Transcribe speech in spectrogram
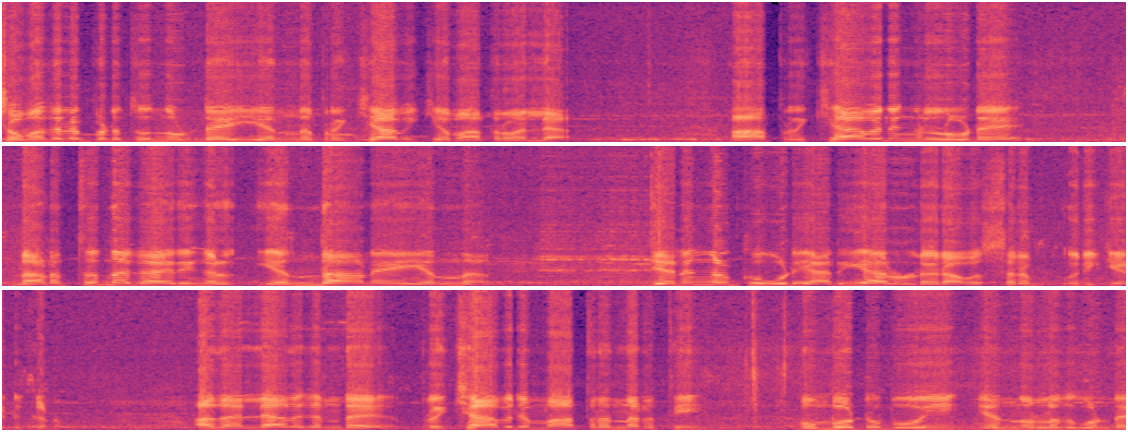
ചുമതലപ്പെടുത്തുന്നുണ്ട് എന്ന് പ്രഖ്യാപിക്കുക മാത്രമല്ല ആ പ്രഖ്യാപനങ്ങളിലൂടെ നടത്തുന്ന കാര്യങ്ങൾ എന്താണ് എന്ന് ജനങ്ങൾക്ക് കൂടി അറിയാനുള്ള ഒരു അവസരം ഒരുക്കിയെടുക്കണം. അതല്ലാതെ കണ്ട് പ്രഖ്യാപനം മാത്രം നടത്തി മുമ്പോട്ട് പോയി എന്നുള്ളത് കൊണ്ട്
